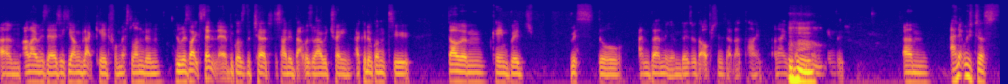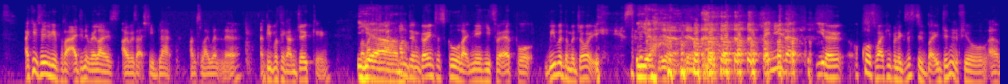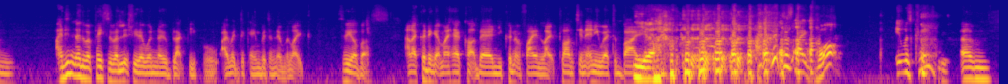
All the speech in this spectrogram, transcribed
Um, and I was there as this young black kid from West London who was like sent there because the church decided that was where I would train. I could have gone to Durham, Cambridge, Bristol, and Birmingham. Those were the options at that time, and I went Mhm. to Cambridge. Um, and it was just I keep saying to people like I didn't realize I was actually black until I went there, and people think I'm joking. But like, yeah. West London, going to school like near Heathrow Airport, we were the majority. So yeah. yeah, yeah. they knew that you know, of course, white people existed, but it didn't feel. Um, I didn't know there were places where literally there were no black people. I went to Cambridge and there were like three of us, and I couldn't get my hair cut there, and you couldn't find like plantain anywhere to buy. Yeah. just like what? It was crazy. Um,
